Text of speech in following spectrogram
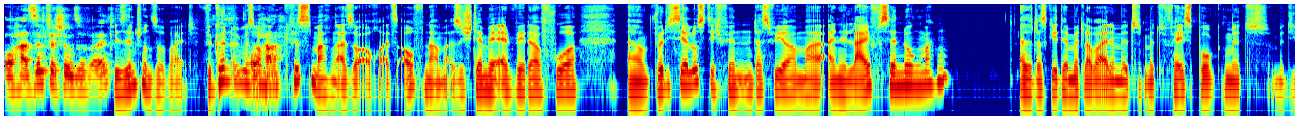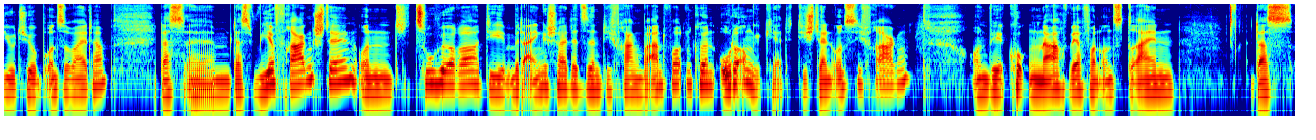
Oha, sind wir schon soweit? Wir sind schon soweit. Wir können übrigens auch Oha. mal ein Quiz machen, also auch als Aufnahme. Also ich stelle mir entweder vor, äh, würde ich sehr lustig finden, dass wir mal eine Live-Sendung machen. Also das geht ja mittlerweile mit, mit Facebook, mit, mit YouTube und so weiter. Dass, ähm, dass wir Fragen stellen und Zuhörer, die mit eingeschaltet sind, die Fragen beantworten können oder umgekehrt. Die stellen uns die Fragen und wir gucken nach, wer von uns dreien das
